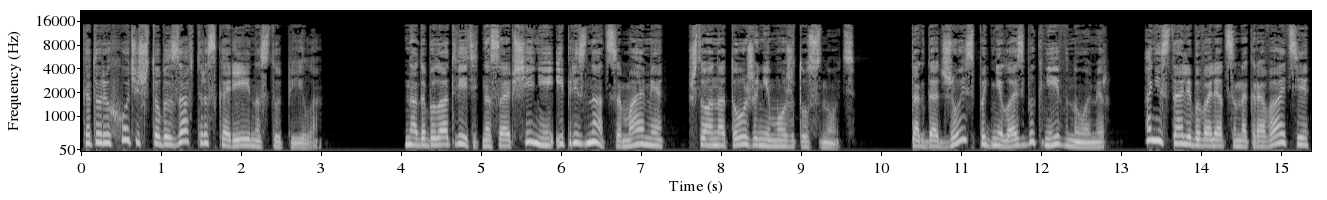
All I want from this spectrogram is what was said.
который хочет, чтобы завтра скорее наступило. Надо было ответить на сообщение и признаться маме, что она тоже не может уснуть. Тогда Джойс поднялась бы к ней в номер. Они стали бы валяться на кровати,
